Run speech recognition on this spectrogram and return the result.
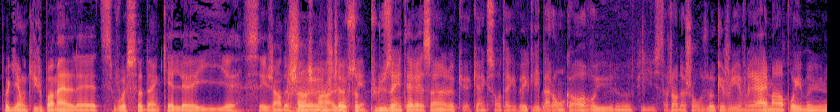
Toi, Guillaume, qui joue pas mal, euh, tu vois ça d'un quel œil, euh, ces genres de Je, changements-là? je trouve ça qui- plus intéressant là, que quand ils sont arrivés avec les ballons carrés, là, puis ce genre de choses-là que j'ai vraiment pas aimé. là.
